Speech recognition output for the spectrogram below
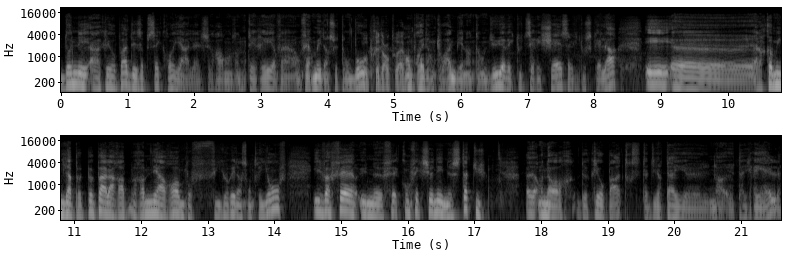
donner à Cléopâtre des obsèques royales. Elle sera enterrée, enfin enfermée dans ce tombeau. Auprès d'Antoine. Auprès d'Antoine, bien entendu, avec toutes ses richesses, avec tout ce qu'elle a. Et euh, alors, comme il ne peut, pas la ramener à Rome pour figurer dans son triomphe, il va faire une, fait confectionner une statue euh, en or de Cléopâtre, c'est-à-dire taille, taille réelle,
